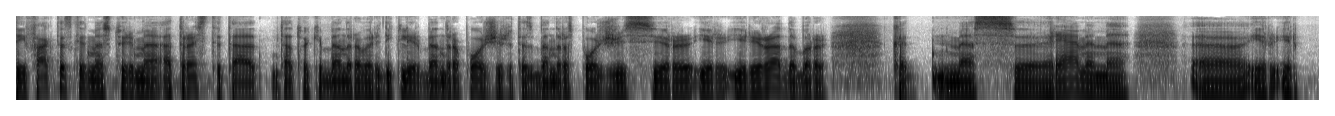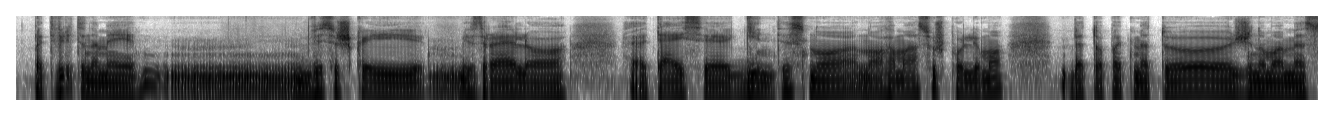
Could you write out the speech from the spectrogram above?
tai faktas, kad mes turime atrasti tą, tą tokį bendrą vardiklį ir bendrą požiūrį. Tas bendras požiūris ir, ir, ir yra dabar, kad mes remiame ir, ir patvirtiname mm, visiškai Izraelio e, teisę gintis nuo, nuo Hamas užpolimo, bet tuo pat metu, žinoma, mes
